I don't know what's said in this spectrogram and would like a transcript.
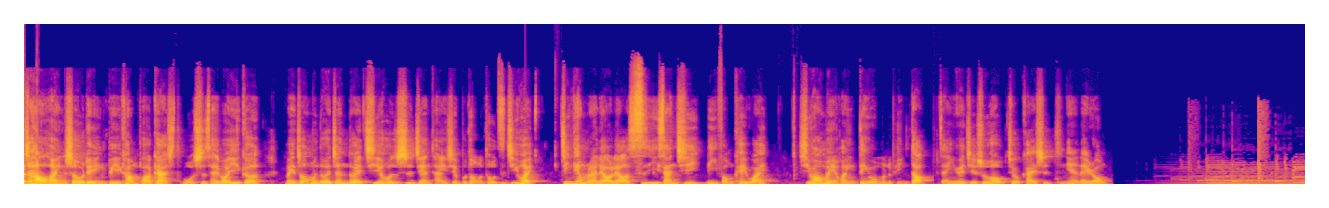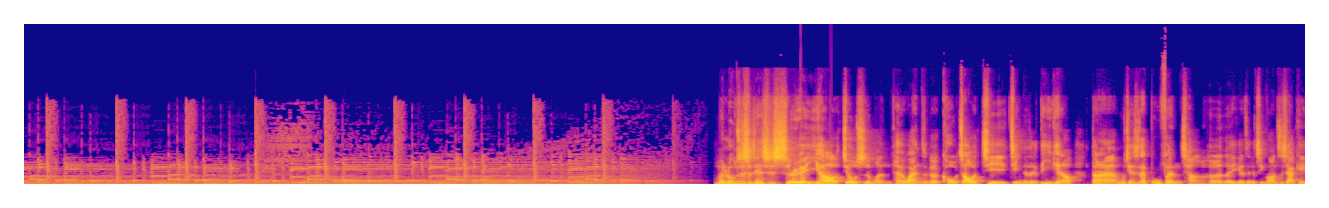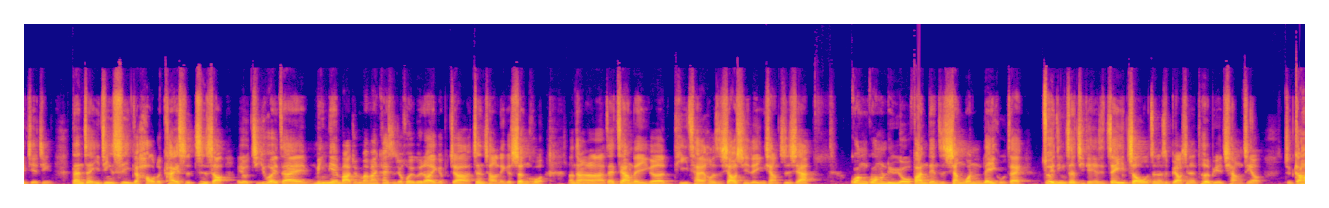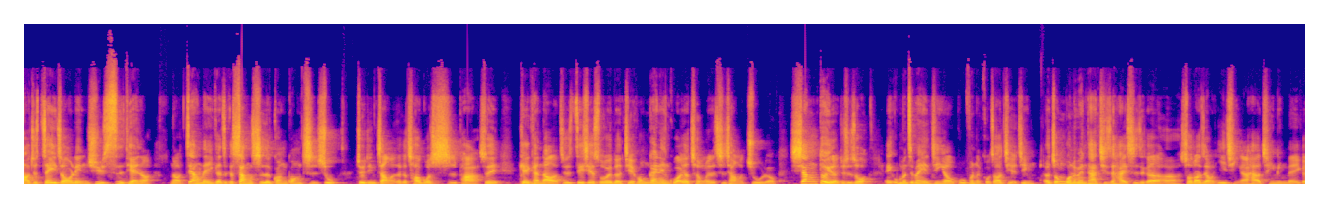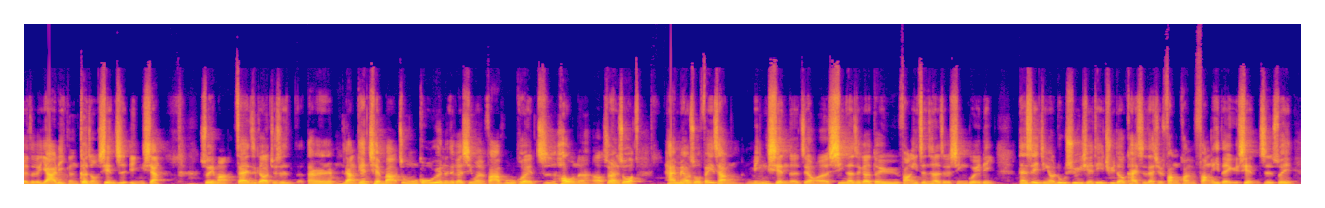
大家好，欢迎收听 Become Podcast，我是财报一哥。每周我们都会针对企业或是事件谈一些不同的投资机会。今天我们来聊聊四一三七立丰 KY。喜欢我们也欢迎订阅我们的频道。在音乐结束后，就开始今天的内容。我们录制时间是十二月一号，就是我们台湾这个口罩解禁的这个第一天哦。当然，目前是在部分场合的一个这个情况之下可以解禁，但这已经是一个好的开始，至少有机会在明年吧，就慢慢开始就回归到一个比较正常的一个生活。那当然了，在这样的一个题材或是消息的影响之下，观光旅游、饭店这相关的类股，在最近这几天，就是这一周，真的是表现的特别强劲哦。就刚好就这一周连续四天哦，那这样的一个这个上市的观光指数就已经涨了这个超过十趴，所以可以看到，就是这些所谓的解封概念股啊，又成为了市场的主流。相对的，就是说，诶，我们这边已经有部分的口罩解禁，而中国那边它其实还是这个呃，受到这种疫情啊，还有清零的一个这个压力跟各种限制影响，所以嘛，在这个就是大概两天前吧，中国国务院的这个新闻发布会之后呢，哦，虽然说。还没有说非常明显的这种呃新的这个对于防疫政策的这个新规定，但是已经有陆续一些地区都开始在去放宽防疫的一个限制，所以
